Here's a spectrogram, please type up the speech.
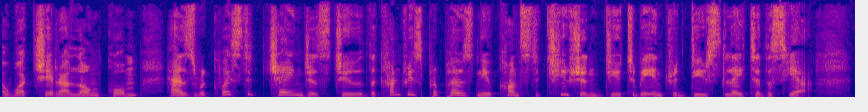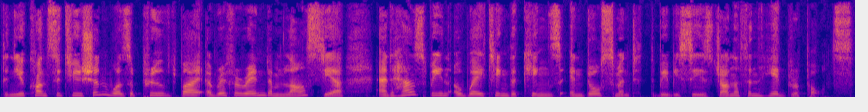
Vajiralongkorn, has requested changes to the country's proposed new constitution due to be introduced later this year. The new constitution was approved by a referendum last year and has been awaiting the king's endorsement. The BBC's Jonathan Head reports.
